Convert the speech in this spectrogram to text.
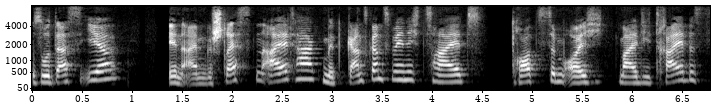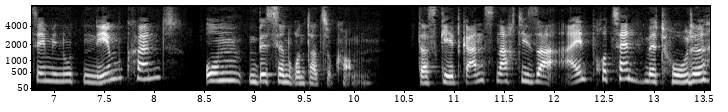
sodass ihr in einem gestressten Alltag mit ganz, ganz wenig Zeit trotzdem euch mal die drei bis zehn Minuten nehmen könnt, um ein bisschen runterzukommen. Das geht ganz nach dieser 1%-Methode.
